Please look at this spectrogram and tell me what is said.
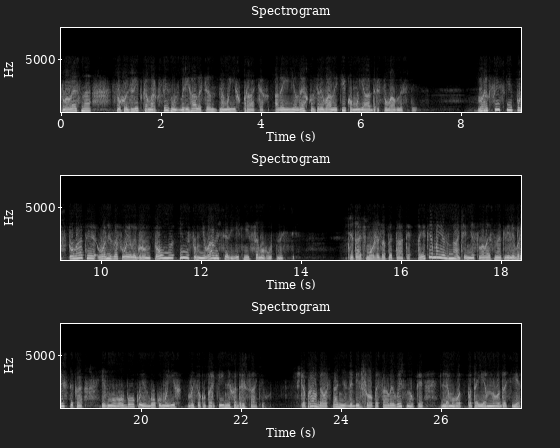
Словесна сухозлітка марксизму зберігалася на моїх працях, але її легко зривали ті, кому я адресував листи. Марксистські постулати вони засвоїли ґрунтовно і не сумнівалися в їхній всемогутності. Читач може запитати, а яке має значення словесна еквілібристика із мого боку і з боку моїх високопартійних адресатів? Щоправда, останні здебільшого писали висновки для мого потаємного досьє,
